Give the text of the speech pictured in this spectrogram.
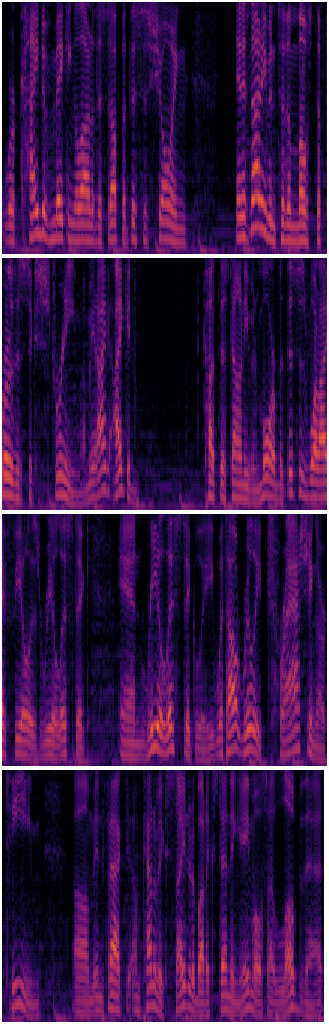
we're kind of making a lot of this up, but this is showing, and it's not even to the most, the furthest extreme. I mean, I, I could cut this down even more, but this is what I feel is realistic. And realistically, without really trashing our team, um, in fact, I'm kind of excited about extending Amos. I love that.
